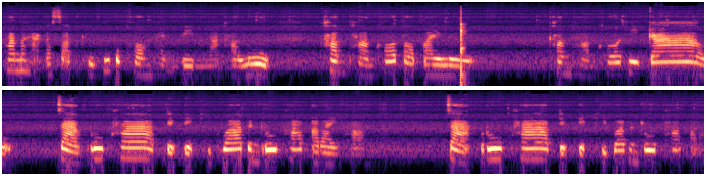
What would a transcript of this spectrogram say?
พระมหากษัตริย์ คือผู้ปกครองแผ่นดินนะคะลูกคำถามข้อต่อไปเลยคำถามข้อที่ 9 จากรูปภาพเด็กๆ คิดว่าเป็นรูปภาพอะไรคะ จากรูปภาพเด็กๆคิดว่าเป็นรูปภาพอะไร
